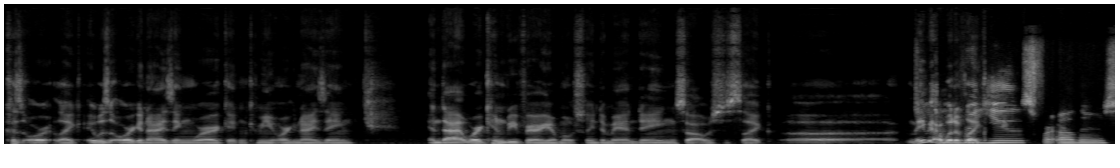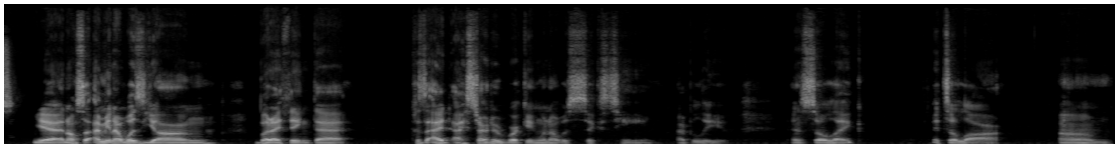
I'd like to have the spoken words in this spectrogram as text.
because or like it was organizing work and community organizing and that work can be very emotionally demanding so i was just like uh maybe i would have like used for others. yeah and also i mean i was young but i think that because I, I started working when i was 16 i believe and so like it's a lot um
